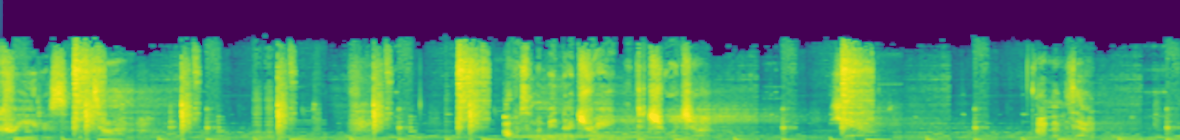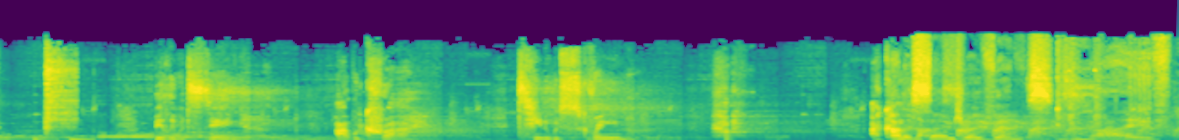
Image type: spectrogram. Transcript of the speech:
creators of time. I was on a midnight train to Georgia. Yeah, I remember that. Billy would sing, I would cry, Tina would scream. Alessandro Vince. Live.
